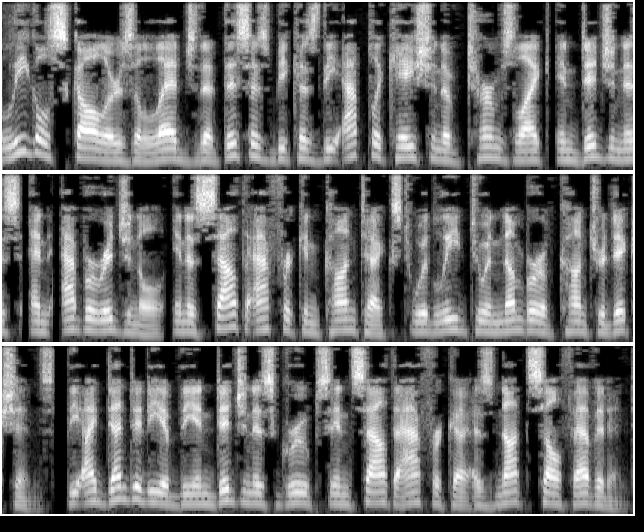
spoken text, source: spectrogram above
Legal scholars allege that this is because the application of terms like indigenous and aboriginal in a South African context would lead to a number of contradictions. The identity of the indigenous groups in South Africa is not self-evident.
